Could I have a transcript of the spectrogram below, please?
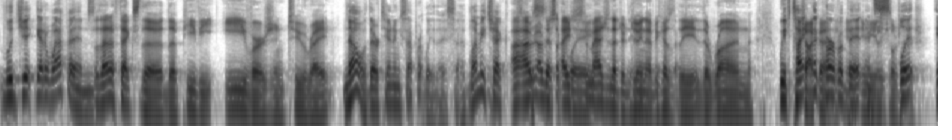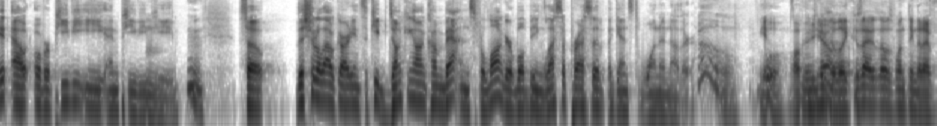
legit get a weapon. So that affects the the PVE version too, right? no, they're tuning separately. They said. Let me check. I, I'm just, I just imagine that they're doing that because the the run. We've tightened the curve a bit and shoulder split it out over PVE and PvP. Hmm. So this should allow Guardians to keep dunking on combatants for longer while being less oppressive against one another. Oh, cool. I'll There you continue go. to like because that was one thing that I've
